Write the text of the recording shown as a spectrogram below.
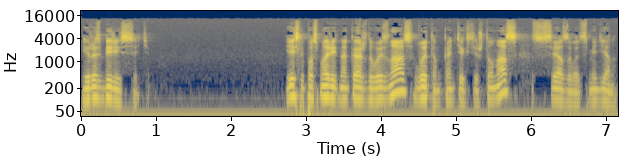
И разберись с этим. Если посмотреть на каждого из нас в этом контексте, что нас связывает с Медьяном.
